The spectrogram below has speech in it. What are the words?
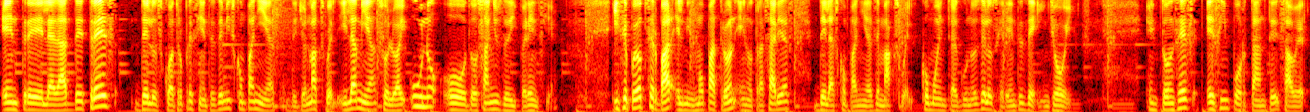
entre la edad de tres de los cuatro presidentes de mis compañías, de John Maxwell y la mía, solo hay uno o dos años de diferencia. Y se puede observar el mismo patrón en otras áreas de las compañías de Maxwell, como entre algunos de los gerentes de Enjoy. Entonces es importante saber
